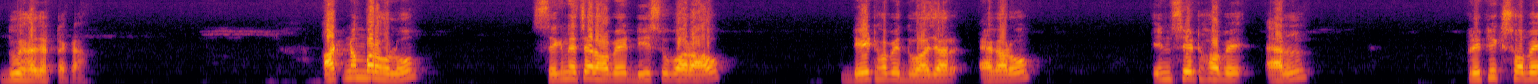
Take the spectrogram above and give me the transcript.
দুই হাজার টাকা। আট নাম্বার হলো সিগনেচার হবে ডি সুবা রাও ডেট হবে দু হাজার এগারো। ইনসেট হবে এল প্রিফিক্স হবে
